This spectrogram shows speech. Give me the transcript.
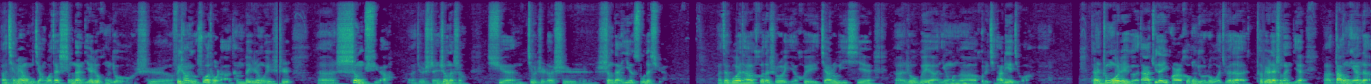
呃，前面我们讲过，在圣诞节这个红酒是非常有说头的，他们被认为是呃圣血啊。呃，就是神圣的圣，血就指的是圣诞耶稣的血。啊，在国外他喝的时候也会加入一些呃肉桂啊、柠檬啊或者其他烈酒啊。但是中国这个大家聚在一块儿喝红酒的时候，我觉得特别是在圣诞节啊大冬天的，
